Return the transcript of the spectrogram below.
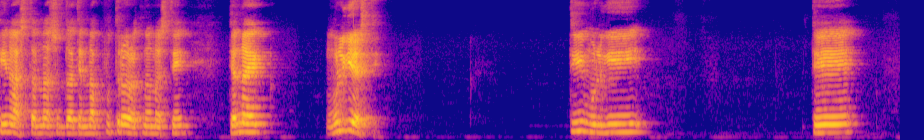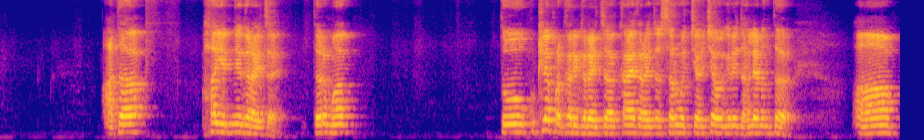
तीन असताना सुद्धा त्यांना पुत्ररत्न नसते. त्यांना एक मुलगी असते. ती मुलगी ते आता हा यज्ञ करायचा आहे. तर मग तो कुठल्या प्रकारे करायचा काय करायचा सर्व चर्चा वगैरे झाल्यानंतर अं,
